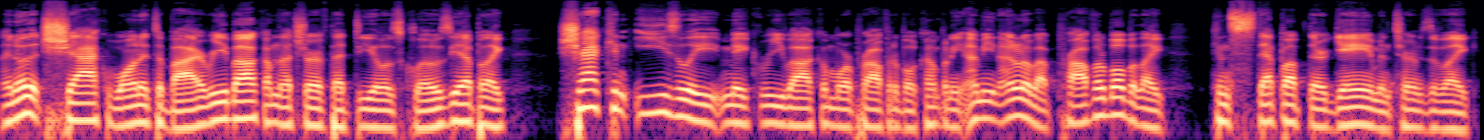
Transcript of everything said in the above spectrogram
I know that Shaq wanted to buy Reebok. I'm not sure if that deal is closed yet, but like Shaq can easily make Reebok a more profitable company. I mean, I don't know about profitable, but like can step up their game in terms of like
